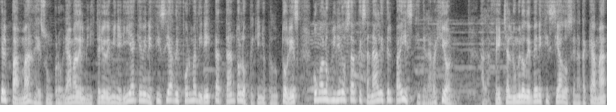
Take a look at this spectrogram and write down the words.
El PAMA es un programa del Ministerio de Minería que beneficia de forma directa tanto a los pequeños productores como a los mineros artesanales del país y de la región. A la fecha, el número de beneficiados en Atacama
